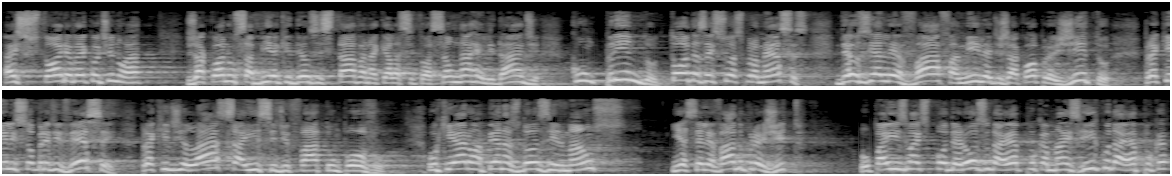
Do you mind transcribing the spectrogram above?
a história vai continuar. Jacó não sabia que Deus estava naquela situação, na realidade, cumprindo todas as suas promessas. Deus ia levar a família de Jacó para o Egito para que eles sobrevivessem, para que de lá saísse de fato um povo. O que eram apenas 12 irmãos, ia ser levado para o Egito, o país mais poderoso da época, mais rico da época,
